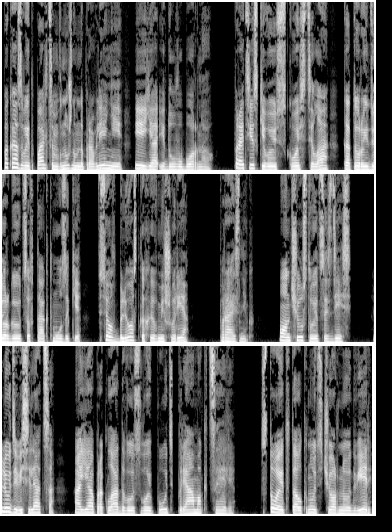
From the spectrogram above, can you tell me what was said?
Показывает пальцем в нужном направлении, и я иду в уборную. Протискиваюсь сквозь тела, которые дергаются в такт музыки. Все в блестках и в мишуре. Праздник. Он чувствуется здесь. Люди веселятся, а я прокладываю свой путь прямо к цели — Стоит толкнуть черную дверь,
